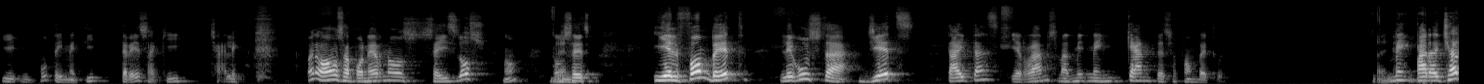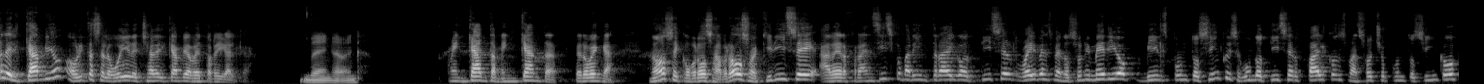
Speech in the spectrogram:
Y puta, y metí 3 aquí. Chale. Bueno, vamos a ponernos 6-2, ¿no? Entonces, y el Fonbet le gusta Jets, Titans y Rams, más me, encanta ese Fonbet, güey. para echarle el cambio, ahorita se lo voy a ir a echar el cambio a Beto Rigalca. Venga, venga. Me encanta, me encanta. Pero venga, ¿no? Se cobró sabroso. Aquí dice, a ver, Francisco Marín traigo teaser, Ravens menos uno y medio, Bills punto cinco y segundo teaser, Falcons más 8.5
